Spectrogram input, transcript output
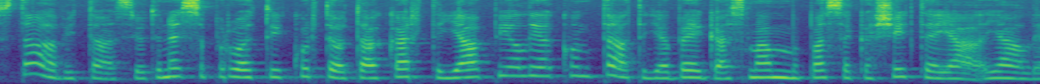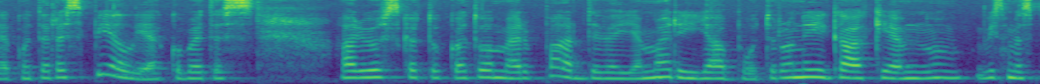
stāvi tās, jo tu nesaproti, kur tev tā karte jāpieliek, un tā, tad ja beigās mamma pasaka, šitie jā, jāliek, un tad es pielieku, bet es arī uzskatu, ka tomēr pārdevējiem arī jābūt runīgākiem, nu, vismaz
